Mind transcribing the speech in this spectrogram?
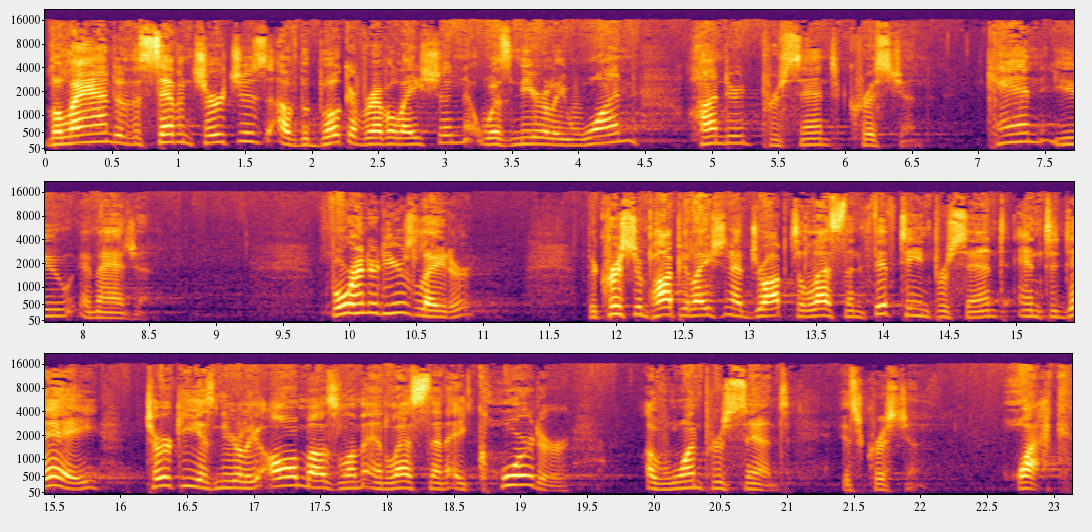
the land of the seven churches of the book of Revelation, was nearly 100% Christian. Can you imagine? 400 years later, The Christian population had dropped to less than 15%, and today, Turkey is nearly all Muslim and less than a quarter of 1% is Christian. Whack,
